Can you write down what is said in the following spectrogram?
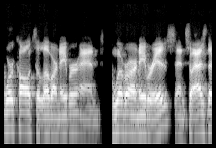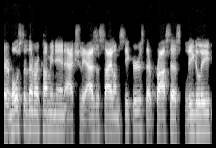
We're called to love our neighbor and whoever our neighbor is. And so as they're most of them are coming in actually as asylum seekers they're processed legally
